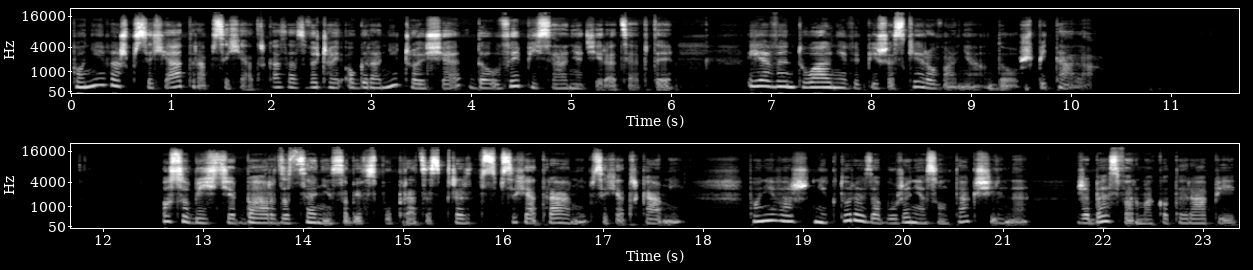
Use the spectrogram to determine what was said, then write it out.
ponieważ psychiatra, psychiatrka zazwyczaj ograniczy się do wypisania ci recepty i ewentualnie wypisze skierowania do szpitala. Osobiście bardzo cenię sobie współpracę z, z psychiatrami, psychiatrkami, ponieważ niektóre zaburzenia są tak silne, że bez farmakoterapii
